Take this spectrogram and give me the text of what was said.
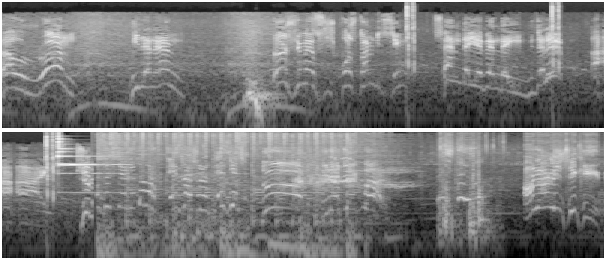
Yavrum. Bilenem. Ölsüme sıç postan bitsin. Sen de ye ben de yiyeyim. Gidelim. Sür. Devlete var. Ez ver şunu. Ez geç. Dur. İnecek var. Ananı sikeyim.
